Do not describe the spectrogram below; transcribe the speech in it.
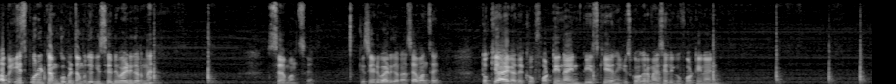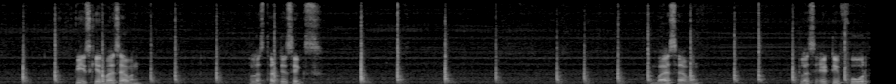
अब इस पूरी टर्म को बेटा मुझे किससे डिवाइड करना है? सेवन से। किससे डिवाइड करना है? सेवन से। तो क्या आएगा देखो फोर्टी नाइन पी स्केयर इसको अगर मैं ऐसे लिखूँ forty nine p square by seven plus thirty six by seven plus eighty four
